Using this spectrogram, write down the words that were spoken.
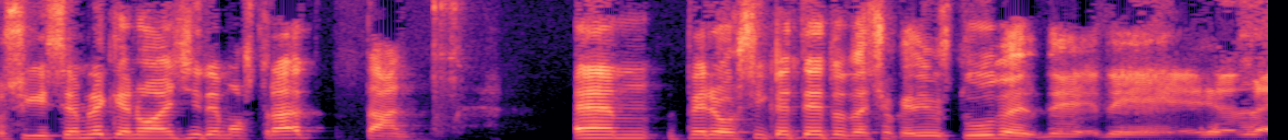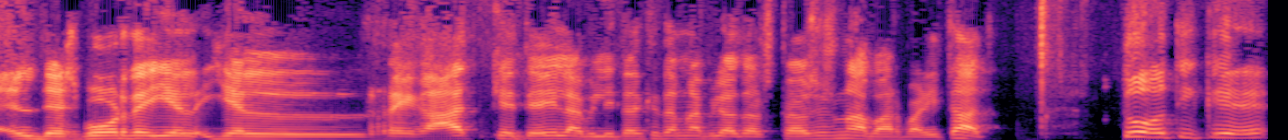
o sigui, sembla que no hagi demostrat tant. Em, però sí que té tot això que dius tu, de, de, de, el desborde i el, i el regat que té i l'habilitat que té amb la pilota als peus és una barbaritat. Tot i que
